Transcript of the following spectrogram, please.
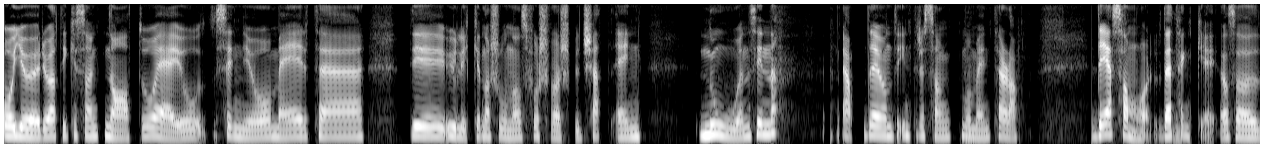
og gjør jo at, ikke sant, Nato er jo, sender jo mer til de ulike nasjonenes forsvarsbudsjett enn noensinne. Ja, det er jo et interessant moment her, da. Det er samhold, det tenker jeg. Altså,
